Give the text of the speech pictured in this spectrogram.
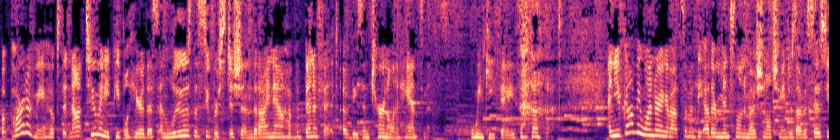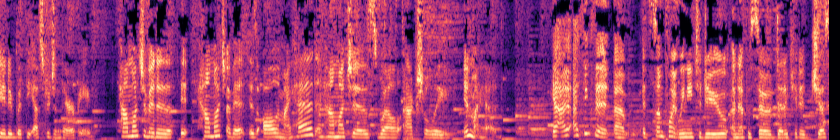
But part of me hopes that not too many people hear this and lose the superstition that I now have the benefit of these internal enhancements. Winky face. and you've got me wondering about some of the other mental and emotional changes I've associated with the estrogen therapy. How much of it is, it, how much of it is all in my head and how much is, well, actually in my head? Yeah, I, I think that uh, at some point we need to do an episode dedicated just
